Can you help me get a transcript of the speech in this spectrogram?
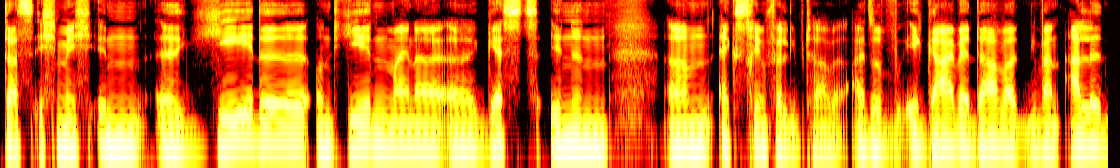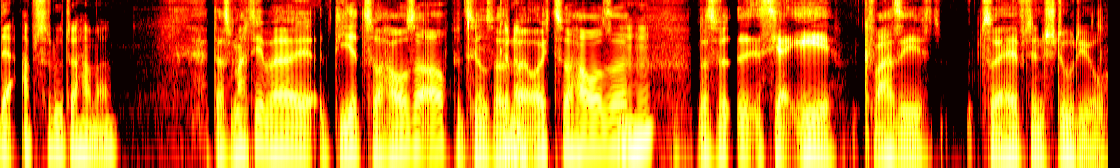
dass ich mich in äh, jede und jeden meiner äh, GästInnen ähm, extrem verliebt habe. Also egal wer da war, die waren alle der absolute Hammer. Das macht ihr bei dir zu Hause auch, beziehungsweise Genau. bei euch zu Hause. Mhm. Das ist ja eh quasi zur Hälfte ein Studio.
